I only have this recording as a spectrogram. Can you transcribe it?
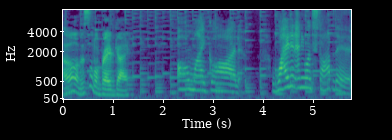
oh, this little brave guy. Oh my god. Why didn't anyone stop this?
